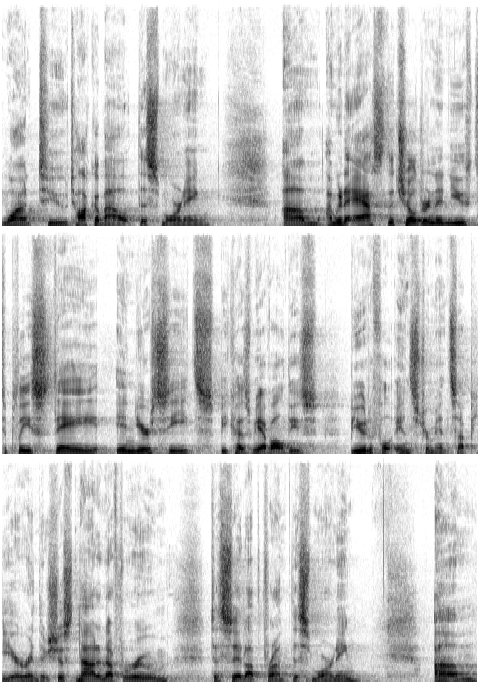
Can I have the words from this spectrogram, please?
want to talk about this morning. Um, I'm going to ask the children and youth to please stay in your seats because we have all these beautiful instruments up here, and there's just not enough room to sit up front this morning. Um,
